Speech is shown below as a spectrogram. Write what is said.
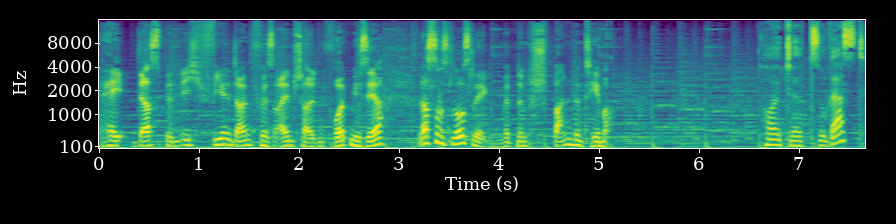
Hey, das bin ich. Vielen Dank fürs Einschalten. Freut mich sehr. Lass uns loslegen mit einem spannenden Thema. Heute zu Gast.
